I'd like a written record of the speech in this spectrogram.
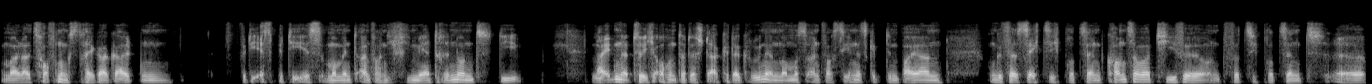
mal als Hoffnungsträger galten. Für die SPD ist im Moment einfach nicht viel mehr drin und die leiden natürlich auch unter der Stärke der Grünen. Man muss einfach sehen, es gibt in Bayern ungefähr 60 Prozent Konservative und 40 Prozent äh,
